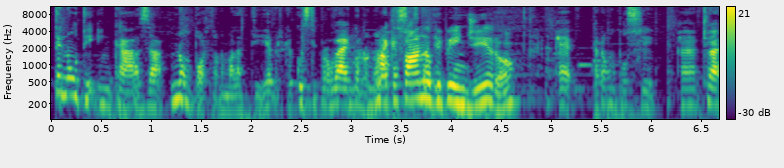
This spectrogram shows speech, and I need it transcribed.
tenuti in casa, non portano malattie perché questi provengono. Non Ma è che fanno stati- pipì in giro? Eh, però un po' sì. Eh, cioè,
